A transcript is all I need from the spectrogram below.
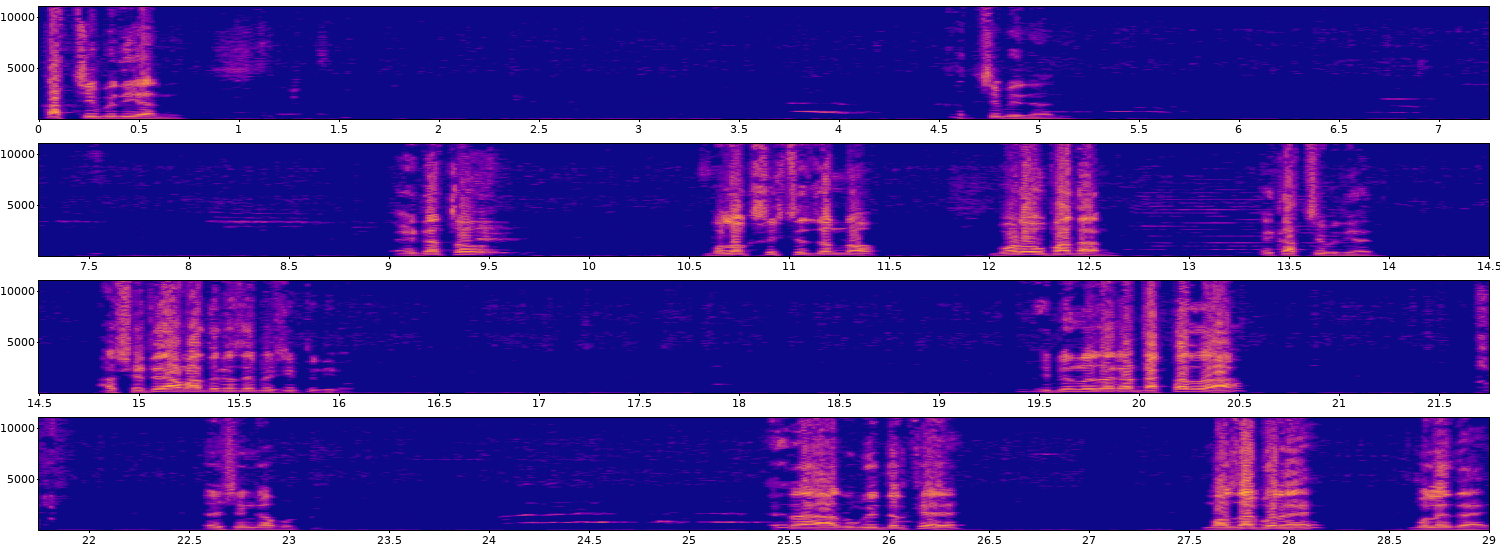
কাচ্চি বিরিয়ানি। কাচ্চি বিরিয়ানি। এটা তো ব্লক সৃষ্টির জন্য বড় উপাদান এই কাচ্চি বিরিয়ানি আর সেটাই আমাদের কাছে বেশি প্রিয়। বিভিন্ন জায়গার ডাক্তাররা এই সিঙ্গাপুর এরা রুগীদেরকে মজা করে বলে দেয়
